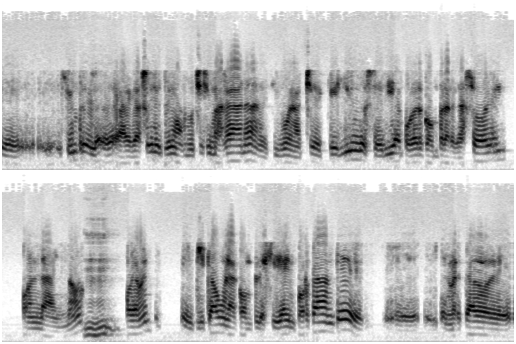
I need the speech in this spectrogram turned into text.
eh, siempre al gasoil le tuvimos muchísimas ganas de decir, bueno, che, qué lindo sería poder comprar gasoil online, ¿no? Obviamente implicaba una complejidad importante, eh, el mercado de,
